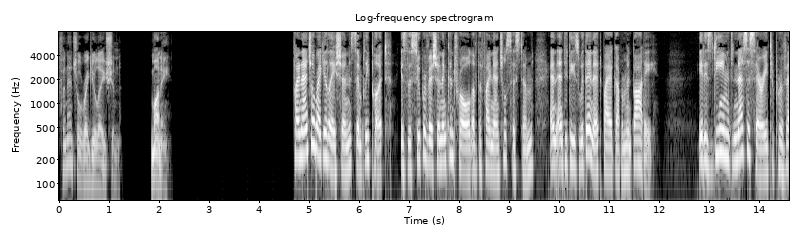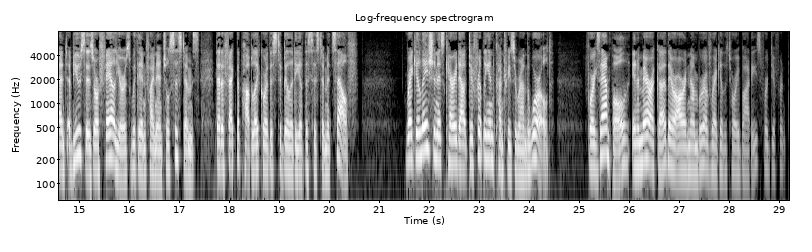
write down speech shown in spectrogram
Financial regulation. Money. Financial regulation, simply put, is the supervision and control of the financial system and entities within it by a government body. It is deemed necessary to prevent abuses or failures within financial systems that affect the public or the stability of the system itself. Regulation is carried out differently in countries around the world. For example, in America, there are a number of regulatory bodies for different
